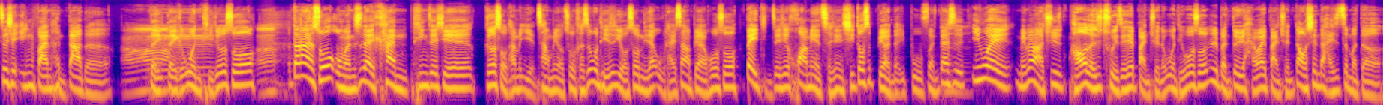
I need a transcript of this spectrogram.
这些音翻很大的的的一个问题，就是说，当然说我们是在看听这些歌手他们演唱没有错，可是问题是有时候你在舞台上的表演，或者说背景这些画面的呈现，其实都是表演的一部分。但是因为没办法去好好的去处理这些版权的问题，或者说日本对于海外版权到现在还是这么的。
